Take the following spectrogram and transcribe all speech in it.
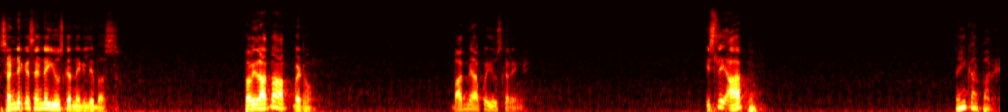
संडे के संडे यूज़ करने के लिए बस। पवित्र आत्मा, आप बैठो। बाद में आपको यूज़ करेंगे। इसलिए आप नहीं कर पा रहे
